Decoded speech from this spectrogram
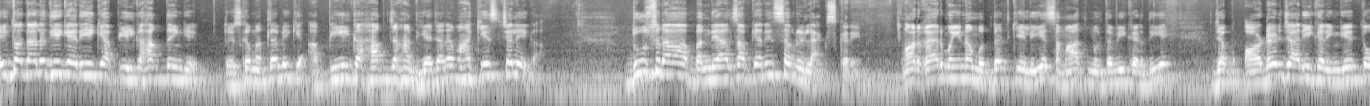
एक तो अदालत ये कह रही है कि अपील का हक देंगे तो इसका मतलब है कि अपील का हक जहाँ दिया जा रहा है, वहाँ केस चलेगा। दूसरा, बंदयाल साहब कह रहे हैं, सब रिलैक्स करें। और गैर मुइना मुद्दत के लिए समात मुलतवी कर दिए। जब ऑर्डर जारी करेंगे तो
